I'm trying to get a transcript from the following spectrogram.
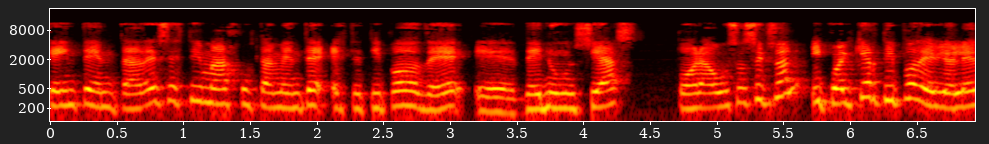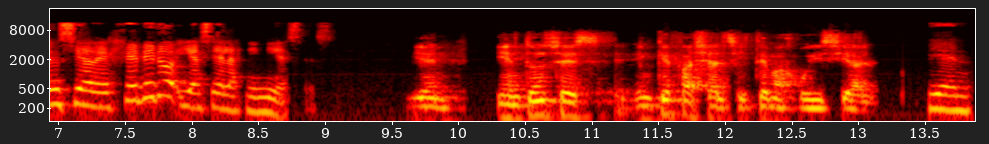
que intenta desestimar justamente este tipo de eh, denuncias por abuso sexual y cualquier tipo de violencia de género y hacia las niñeces. Bien, y entonces, ¿en qué falla el sistema judicial? Bien,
